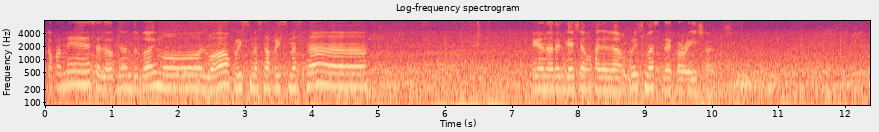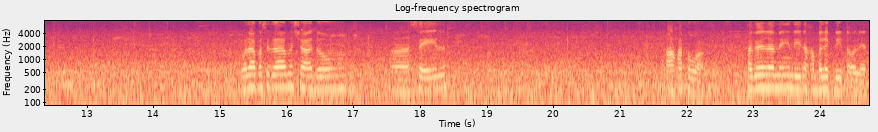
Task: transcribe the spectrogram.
Ito kami sa loob ng Dubai Mall. Wow, Christmas na Christmas na. Tingnan natin guys yung kanilang Christmas decorations. Wala pa sila masyadong ah, sale. Nakakatuwa. Tagal na namin hindi nakabalik dito ulit.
